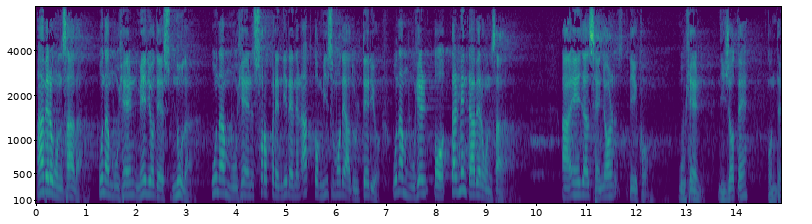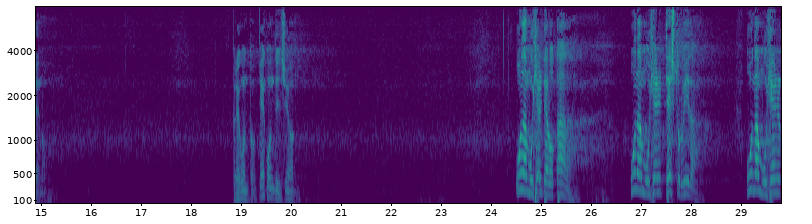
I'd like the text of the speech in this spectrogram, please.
avergonzada, una mujer medio desnuda, una mujer sorprendida en el acto mismo de adulterio, una mujer totalmente avergonzada. A ella Señor dijo, mujer, ni yo te condeno. Pregunto, ¿qué condición? Una mujer derrotada, una mujer destruida, una mujer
